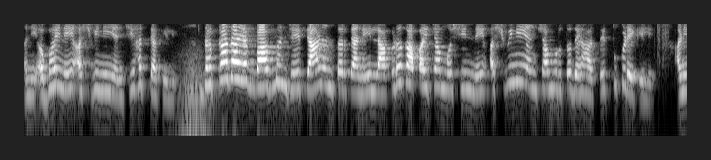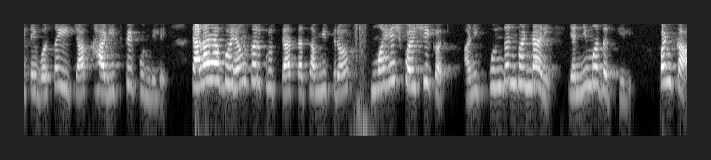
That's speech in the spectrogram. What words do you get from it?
आणि अभयने अश्विनी यांची हत्या केली. धक्कादायक बाब म्हणजे त्यानंतर त्याने लाकडं कापायच्या मशीनने अश्विनी यांच्या मृतदेहाचे तुकडे केले आणि ते वसईच्या खाडीत फेकून दिले. त्याला या भयंकर कृत्यात त्याचा मित्र महेश फळशीकर आणि कुंदन भंडारी यांनी मदत केली. पण का?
